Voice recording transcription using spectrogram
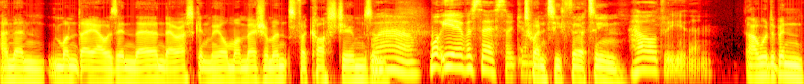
And then Monday I was in there and they were asking me all my measurements for costumes and Wow. What year was this? So, John? 2013. How old were you then? I would have been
